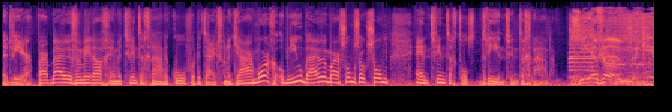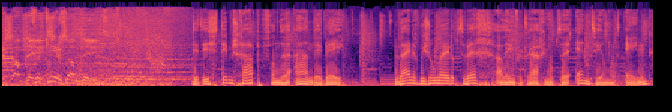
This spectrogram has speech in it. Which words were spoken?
Het weer. Een paar buien vanmiddag en met 20 graden koel voor de tijd van het jaar. Morgen opnieuw buien, maar soms ook zon en 20 tot 23 graden. ZFM, verkeersupdate. verkeersupdate. Dit is Tim Schaap van de ANDB. Weinig bijzonderheden op de weg, alleen vertraging op de N201.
